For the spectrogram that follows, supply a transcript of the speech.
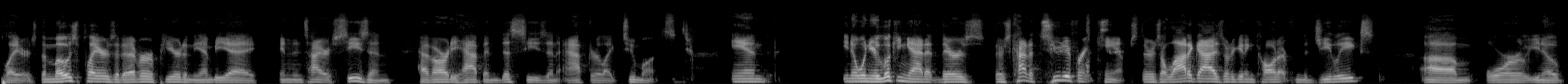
players. The most players that have ever appeared in the NBA in an entire season have already happened this season after like two months. And you know, when you're looking at it, there's there's kind of two different camps. There's a lot of guys that are getting called up from the G leagues, um, or you know,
